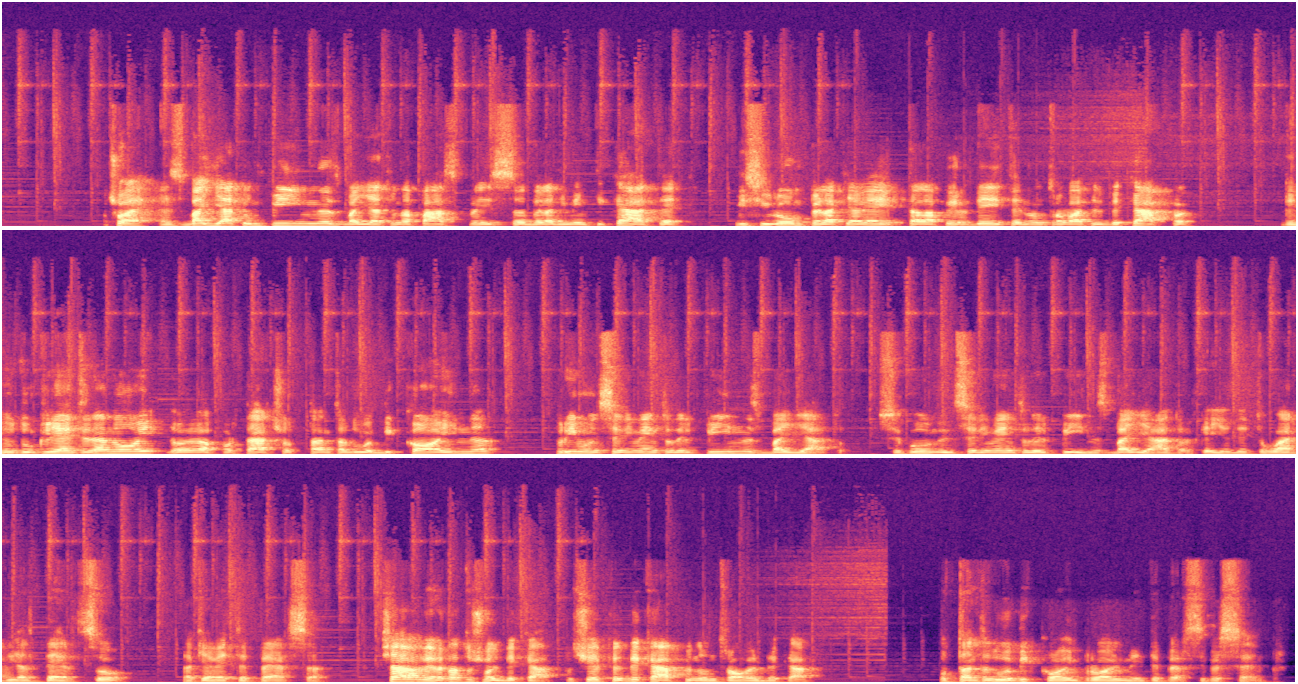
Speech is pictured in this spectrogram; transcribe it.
cioè sbagliate un PIN, sbagliate una passphrase, ve la dimenticate, vi si rompe la chiavetta, la perdete, non trovate il backup. Venuto un cliente da noi, doveva portarci 82 bitcoin, primo inserimento del PIN sbagliato, secondo inserimento del PIN sbagliato, perché io ho detto guardi al terzo la chiavetta è persa. Cioè, vabbè, tanto c'ho il backup, cerca il backup, non trova il backup. 82 bitcoin probabilmente persi per sempre.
